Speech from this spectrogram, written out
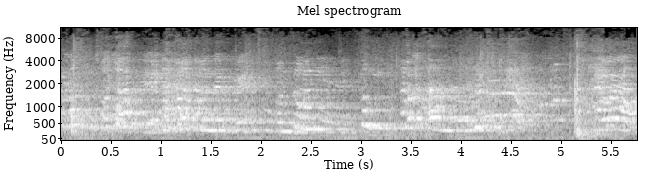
플러스 쳐줘. 왜 나왔는데 왜? 원동이 똥. 나와야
